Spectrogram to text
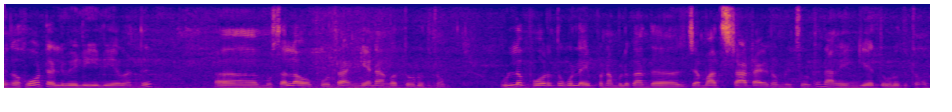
எங்கள் ஹோட்டல் வெளியிலேயே வந்து முசல்லாவை போட்டு அங்கேயே நாங்கள் தொழுதுட்டோம். உள்ளே போகிறதுக்குள்ளே இப்போ நம்மளுக்கு அந்த ஜமாத் ஸ்டார்ட் ஆகிடும் அப்படின்னு சொல்லிட்டு நாங்கள் இங்கேயே தொழுதுட்டோம்.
